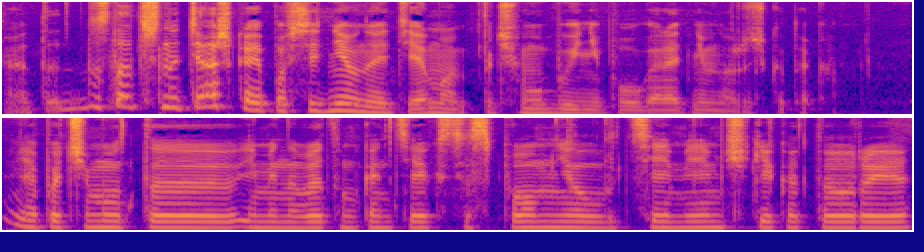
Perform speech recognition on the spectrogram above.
это достаточно тяжкая повседневная тема, почему бы и не поугарать немножечко так. Я почему-то именно в этом контексте вспомнил те мемчики, которые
